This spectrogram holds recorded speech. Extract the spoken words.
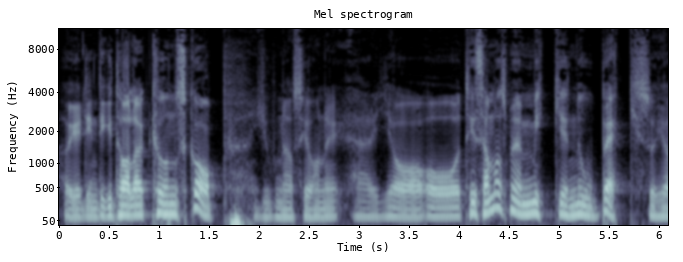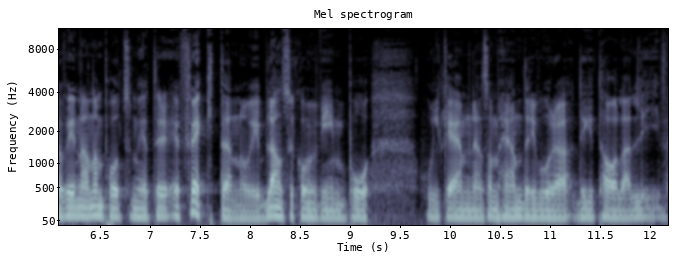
Höjer din digitala kunskap. Jonas Jani är jag och tillsammans med Micke Nobäck så gör vi en annan podd som heter Effekten och ibland så kommer vi in på olika ämnen som händer i våra digitala liv.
